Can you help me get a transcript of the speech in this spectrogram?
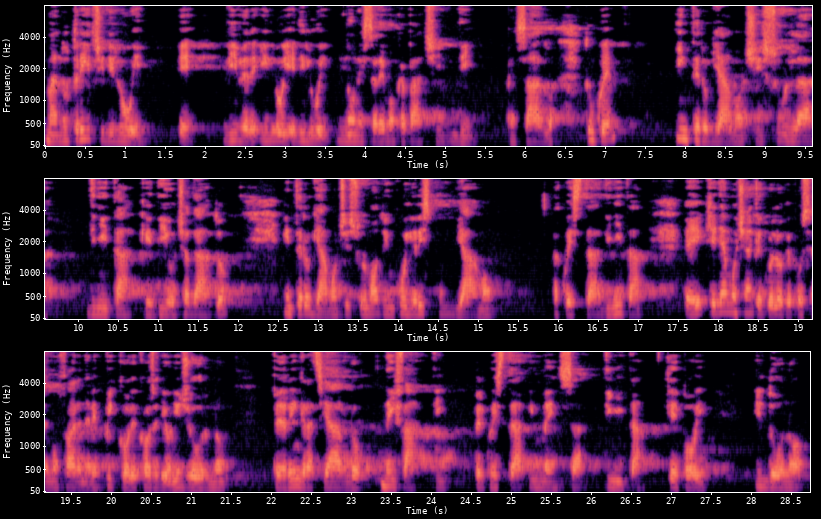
ma nutrirci di Lui e vivere in Lui e di Lui non ne saremo capaci di pensarlo. Dunque, interroghiamoci sulla dignità che Dio ci ha dato, interroghiamoci sul modo in cui rispondiamo a questa dignità e chiediamoci anche quello che possiamo fare nelle piccole cose di ogni giorno per ringraziarlo nei fatti per questa immensa dignità che è poi il dono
